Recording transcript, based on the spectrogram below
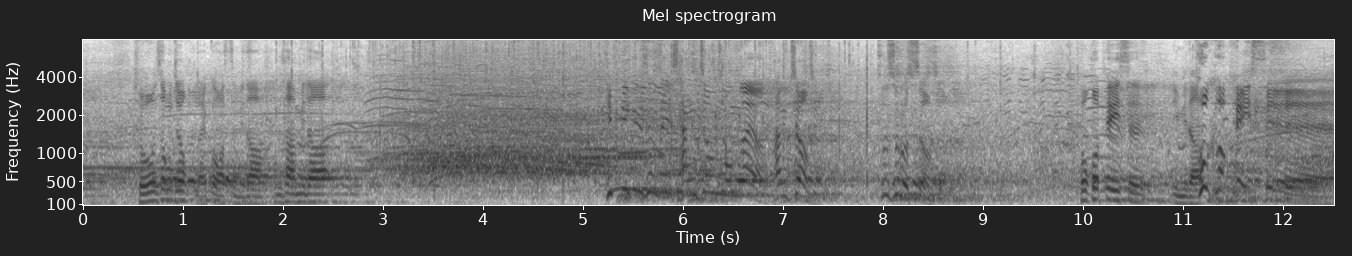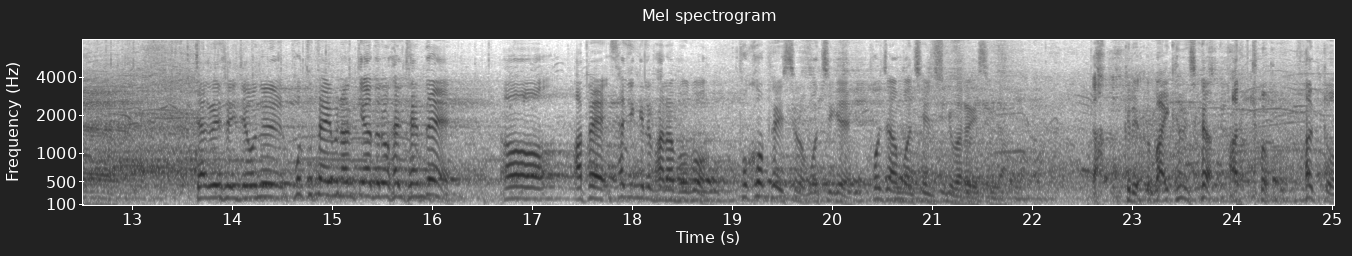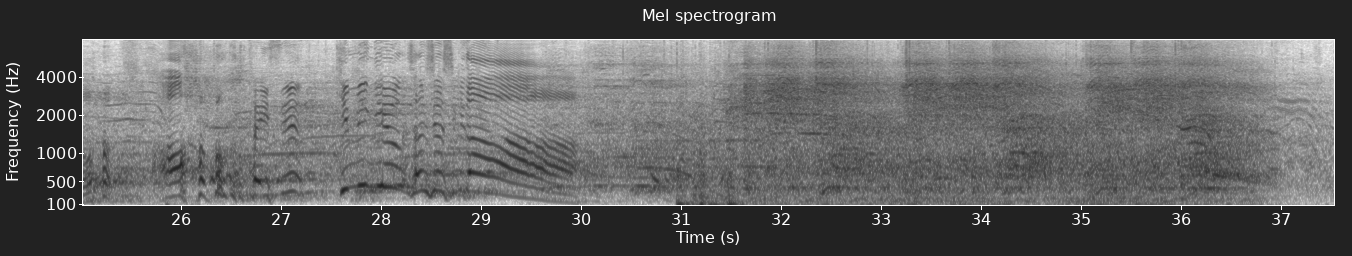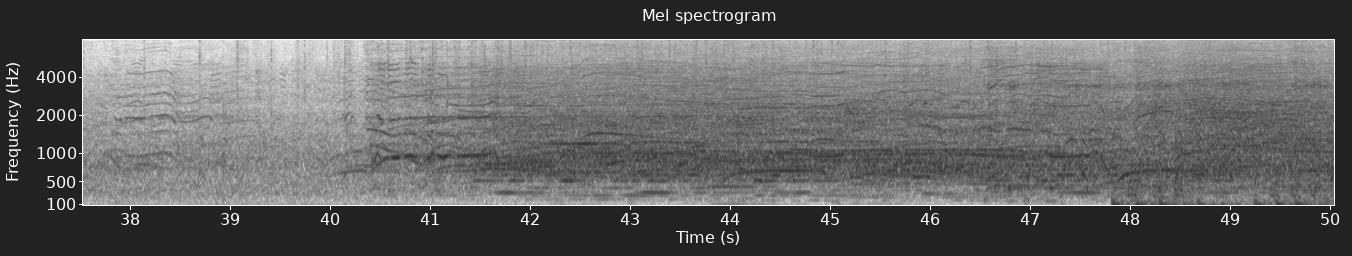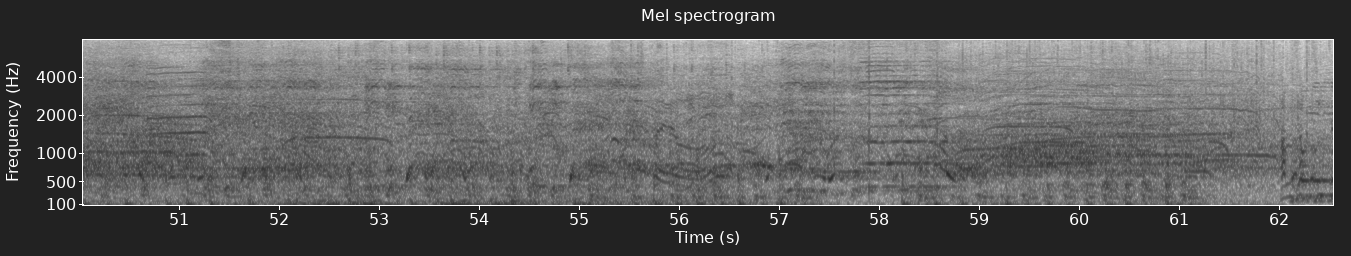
좋은 성적 날 것 같습니다. 감사합니다. 김민규 선수의 장점은 뭔가요? 장점 투수로서 포커 페이스입니다. 포커 페이스. 자 그래서 이제 오늘 포토 타임을 함께 하도록 할 텐데 어, 앞에 사진기를 바라보고 포커 페이스로 멋지게 포즈 한번 취해주시기 바라겠습니다. 아, 그래 마이크는 제가 받고 받고 어, 포커 페이스 김민규 선수였습니다.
